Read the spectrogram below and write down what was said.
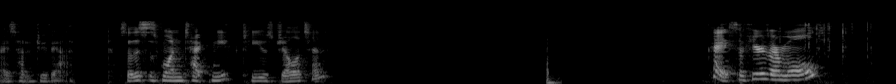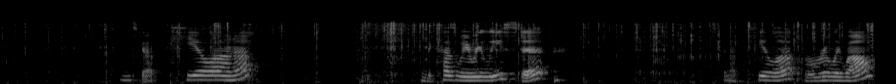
guys how to do that. So this is one technique to use gelatin. Okay, so here's our mold. I'm just gonna peel on up. Because we released it, it's gonna peel up really well.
